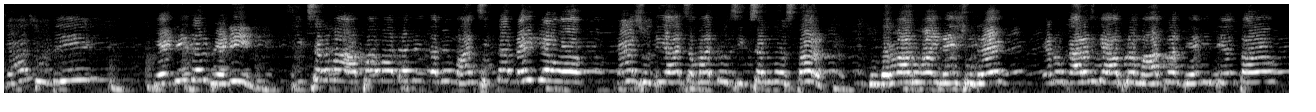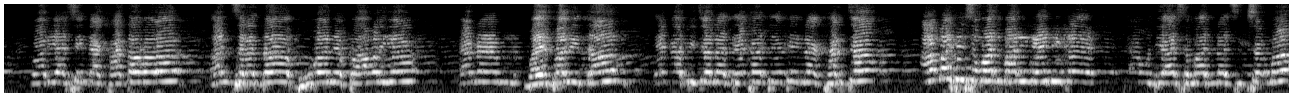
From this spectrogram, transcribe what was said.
જ્યાં સુધી પેઢી દર પેઢી શિક્ષણમાં આપવા માટેની તમે માનસિકતા નહીં કેવો ત્યાં સુધી આ સમાજનું શિક્ષણનું સ્તર સુધરવાનું હોય, નહીં સુધરે. એનું કારણ કે આપણે મહાત્મા દેવી દેવતાઓ ચોર્યાસી ના ખાતાવાળા, અંધશ્રદ્ધા, ભુવા ને પાવળિયા અને વૈભવી દાન, એકાબીજાના દેખા દેખીના ખર્ચા, આમાંથી સમાજ મારી નહીં નીકળે. ત્યાં સુધી આ સમાજના શિક્ષણમાં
